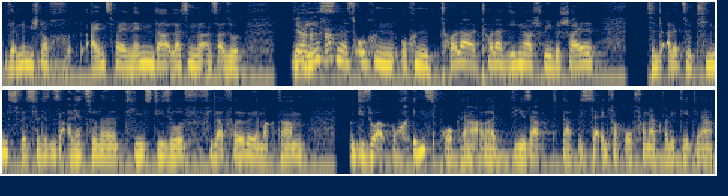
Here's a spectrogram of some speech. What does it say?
wenn du mich noch ein, zwei nennen da lassen darfst, also Ja, Dresden ist auch ein, auch ein toller, toller Gegner, Schwäbisch Hall sind alle so Teams, weißt du, das sind alle so eine Teams, die so viel Erfolge gemacht haben und die so auch Innsbruck, ja, aber wie gesagt, da bist du einfach auch von der Qualität her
